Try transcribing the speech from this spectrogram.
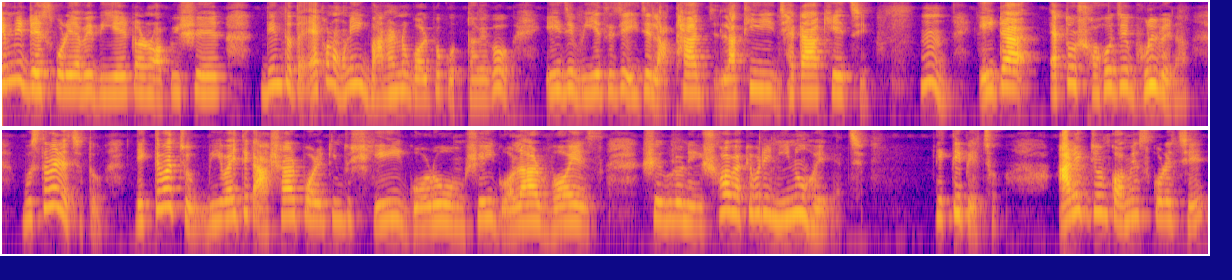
এমনি ড্রেস পরে যাবে বিয়ের, কারণ অফিসের দিন তো, তাই এখন অনেক বানানো গল্প করতে হবে গো। এই যে বিয়েতে যে, এই যে লাথা, লাথি, ঝেঁটা খেয়েছে, হুম, এইটা এত সহজে ভুলবে না। বুঝতে পেরেছ তো? দেখতে পাচ্ছ, বিয়েবাড়ি থেকে আসার পরে কিন্তু সেই গরম, সেই গলার ভয়েস সেগুলো নেই, সব একেবারে নিনু হয়ে গেছে। দেখতেই পেয়েছ। আরেকজন কমেন্টস করেছে,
